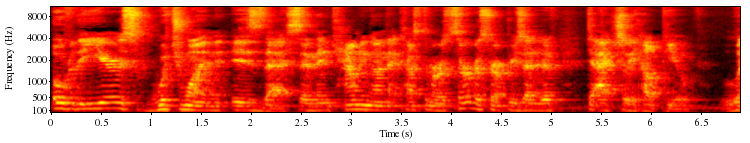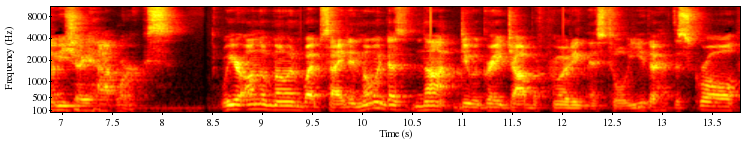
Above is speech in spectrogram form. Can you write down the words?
over the years, which one is this? And then counting on that customer service representative to actually help you. Let me show you how it works. We are on the Moen website and Moen does not do a great job of promoting this tool. You either have to scroll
